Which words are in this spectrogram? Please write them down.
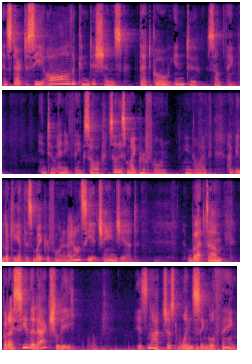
and start to see all the conditions that go into something, into anything. So, so this microphone, you know, I've, I've been looking at this microphone and I don't see it change yet. But, um, but I see that actually it's not just one single thing.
